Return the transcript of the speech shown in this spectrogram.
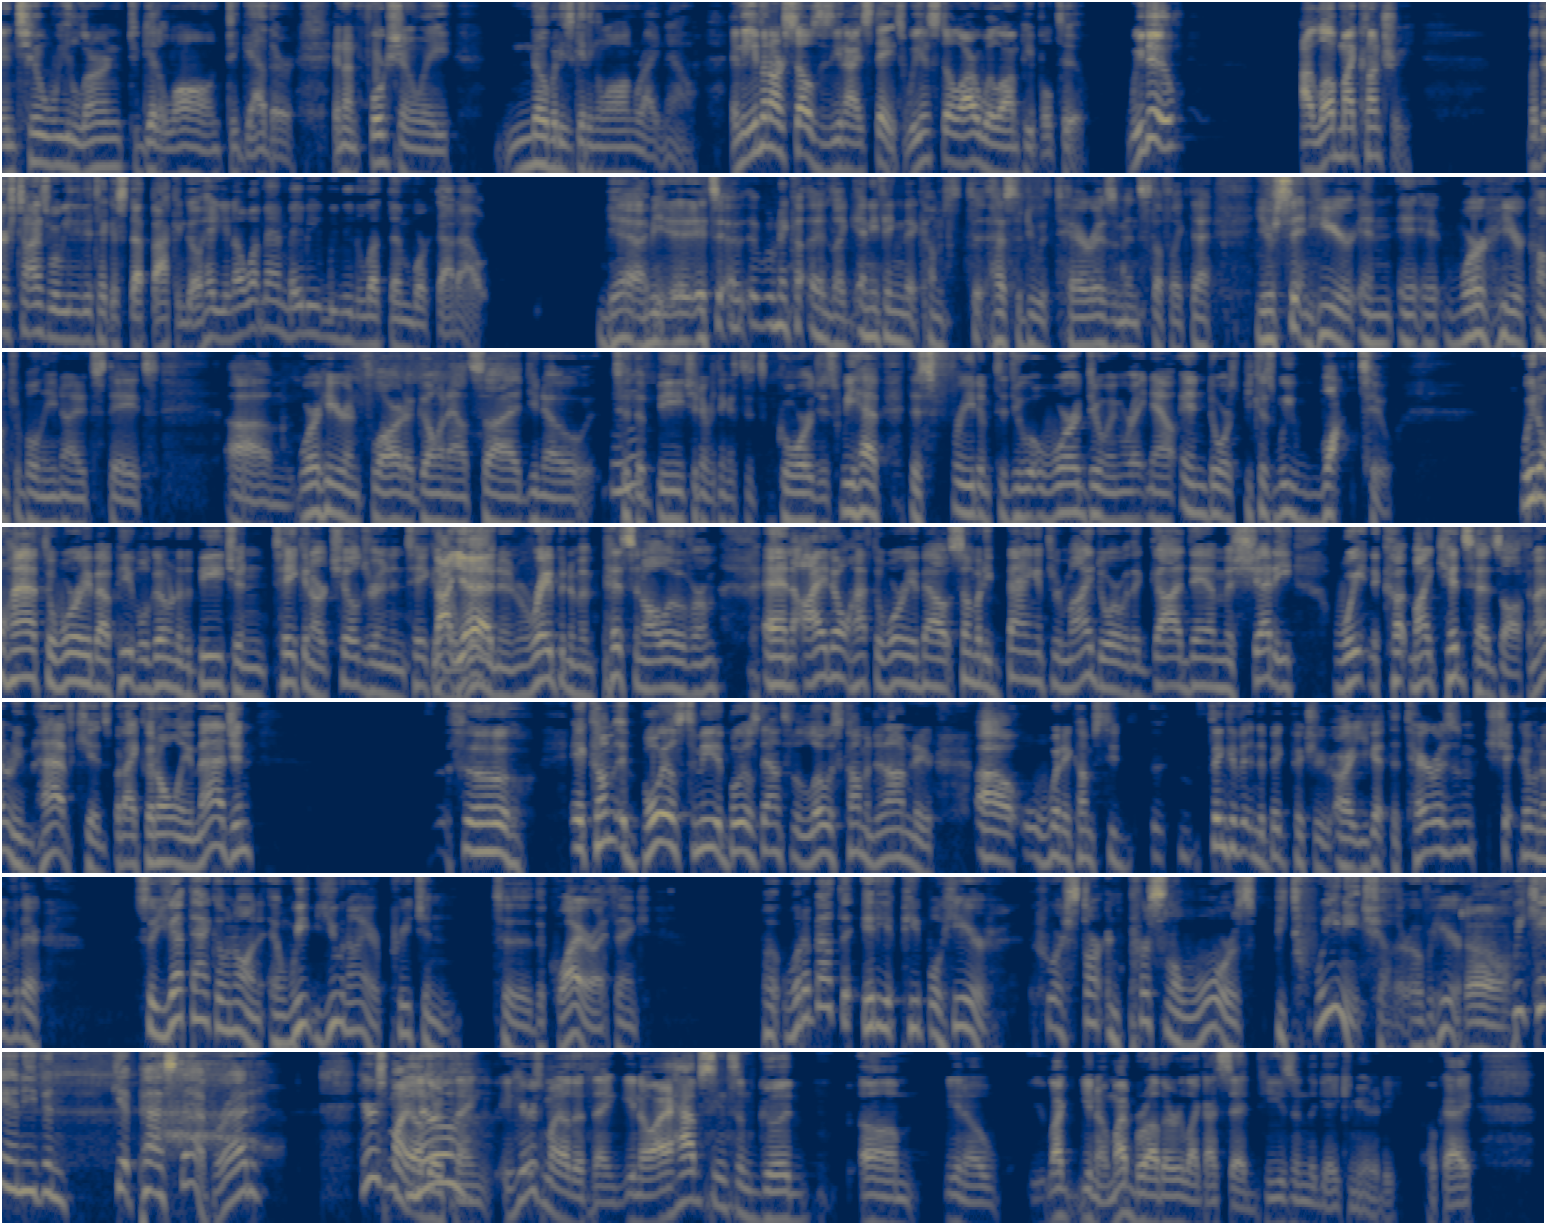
until we learn to get along together. And unfortunately, nobody's getting along right now. And even ourselves as the United States, we instill our will on people too. We do. I love my country. But there's times where we need to take a step back and go, hey, you know what, man? Maybe we need to let them work that out. Yeah, I mean, it's uh, when it like anything that comes to, has to do with terrorism and stuff like that. You're sitting here, and we're here comfortable in the United States. Um, we're here in Florida, going outside, you know, to mm-hmm. the beach and everything. It's, it's gorgeous. We have this freedom to do what we're doing right now indoors because we want to we don't have to worry about people going to the beach and taking our children and taking Not our yet. women and raping them and pissing all over them. And I don't have to worry about somebody banging through my door with a goddamn machete waiting to cut my kids' heads off. And I don't even have kids, but I could only imagine. it comes, it boils to me, it boils down to the lowest common denominator. Uh, when it comes to think of it in the big picture. All right. You got the terrorism shit going over there. So you got that going on. And we, you and I are preaching to the choir, I think but what about the idiot people here who are starting personal wars between each other over here? Oh. We can't even get past that, Brad. Here's my you other know? thing. Here's my other thing. You know, I have seen some good, um, you know, like, you know, my brother, like I said, he's in the gay community. Okay.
